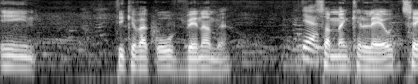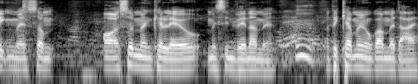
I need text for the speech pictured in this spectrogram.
en, de kan være gode venner med. Ja. Som man kan lave ting med, som også man kan lave med sine venner med. Mm. Og det kan man jo godt med dig.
